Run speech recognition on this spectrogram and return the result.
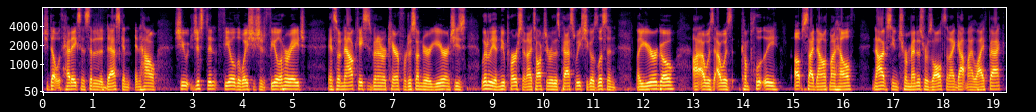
she dealt with headaches and sit at a desk, and, and how she just didn't feel the way she should feel at her age. And so now Casey's been under care for just under a year, and she's literally a new person. I talked to her this past week. She goes, "Listen, a year ago, I, I was I was completely upside down with my health. Now I've seen tremendous results, and I got my life back."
